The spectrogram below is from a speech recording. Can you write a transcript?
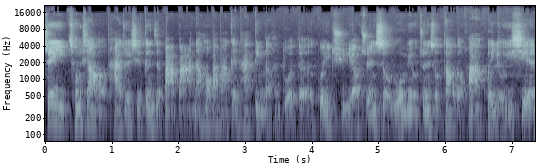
所以从小他就是跟着爸爸，然后爸爸跟他定了很多的规矩要遵守，如果没有遵守到的话，会有一些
